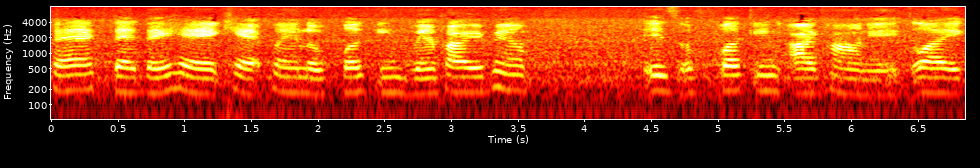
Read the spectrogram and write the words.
fact that they had Katt playing the fucking vampire pimp is a fucking iconic. Like,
